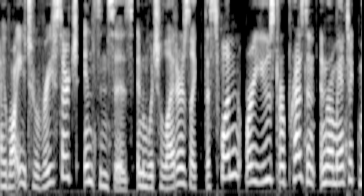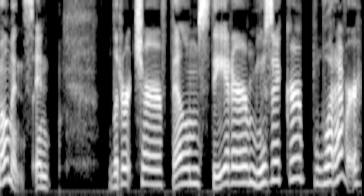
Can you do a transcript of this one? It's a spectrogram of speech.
I want you to research instances in which lighters like this one were used or present in romantic moments in literature, films, theater, music, or whatever.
